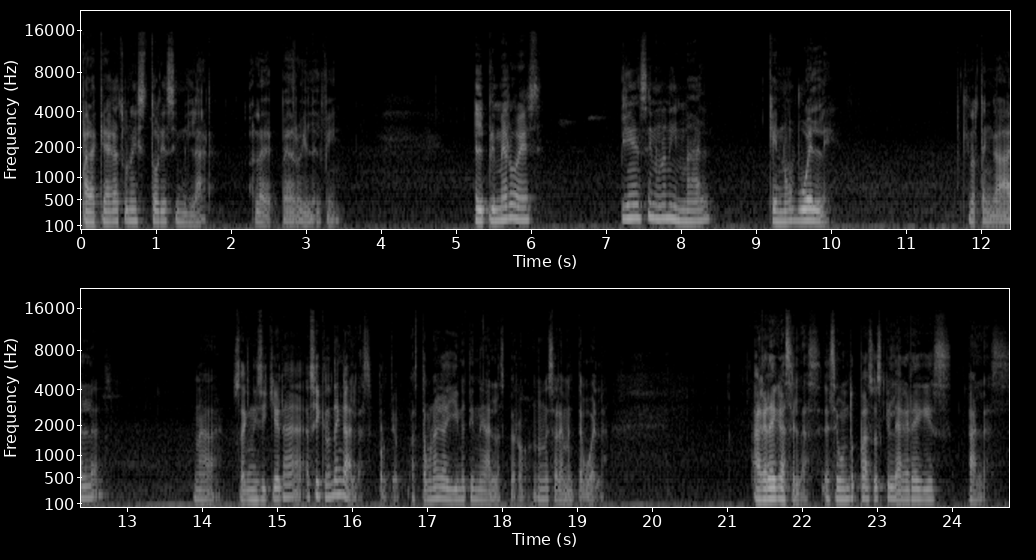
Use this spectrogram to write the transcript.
para que hagas una historia similar a la de Pedro y el delfín. El primero es, piensa en un animal que no vuele que no tenga alas, nada. O sea, ni siquiera, sí, que no tenga alas, porque hasta una gallina tiene alas, pero no necesariamente vuela. Agrégaselas. El segundo paso es que le agregues alas.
